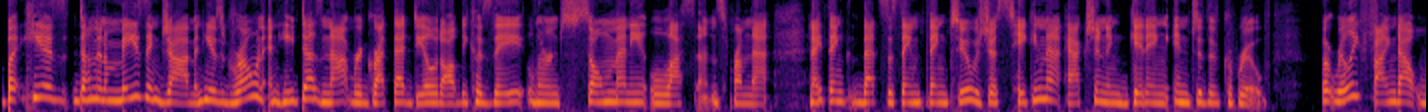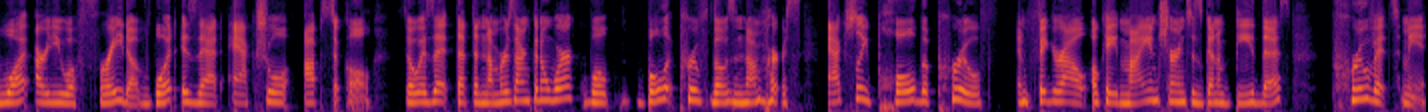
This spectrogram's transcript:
But he has done an amazing job and he has grown and he does not regret that deal at all because they learned so many lessons from that. And I think that's the same thing too, is just taking that action and getting into the groove. But really find out what are you afraid of? What is that actual obstacle? So is it that the numbers aren't going to work? Well, bulletproof those numbers. Actually pull the proof and figure out, okay, my insurance is going to be this. Prove it to me.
